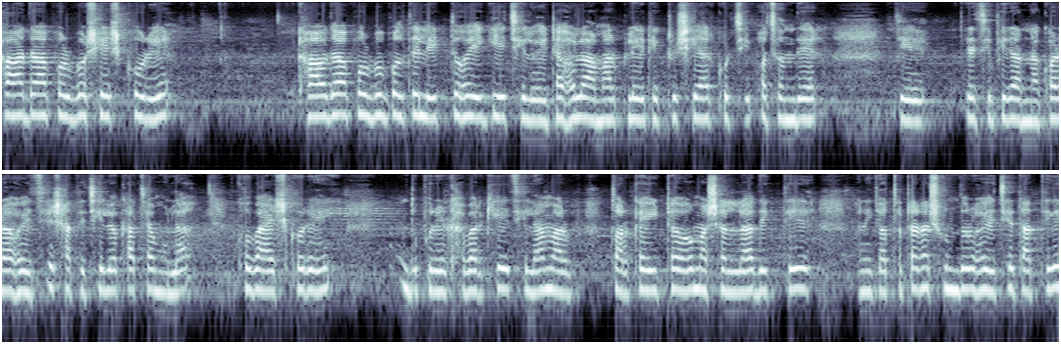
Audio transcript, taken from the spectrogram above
খাওয়া দাওয়া পর্ব শেষ করে, খাওয়া দাওয়া পর্ব বলতে লেট তো হয়ে গিয়েছিল। এটা হলো আমার প্লেট একটু শেয়ার করছি পছন্দের যে রেসিপি রান্না করা হয়েছে। সাথে ছিল কাঁচা মূলা খুব আয়েস করে দুপুরের খাবার খেয়েছিলাম। আর তরকারিটাও মশাল্লা দেখতে মানে যতটা না সুন্দর হয়েছে, তার থেকে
